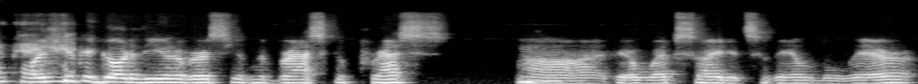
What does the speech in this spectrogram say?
Okay. Or you could go to the University of Nebraska Press, Mhm. uh, their website. It's available there.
